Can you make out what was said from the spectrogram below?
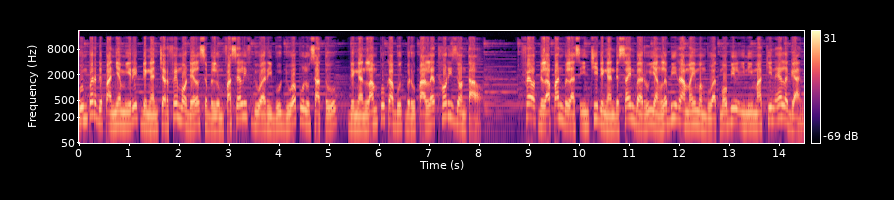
Bumper depannya mirip dengan CR-V model sebelum facelift 2021, dengan lampu kabut berupa LED horizontal. Velg 18 inci dengan desain baru yang lebih ramai membuat mobil ini makin elegan.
